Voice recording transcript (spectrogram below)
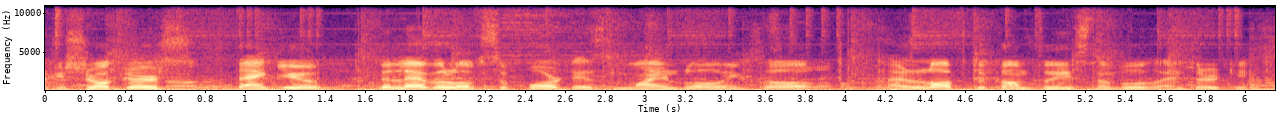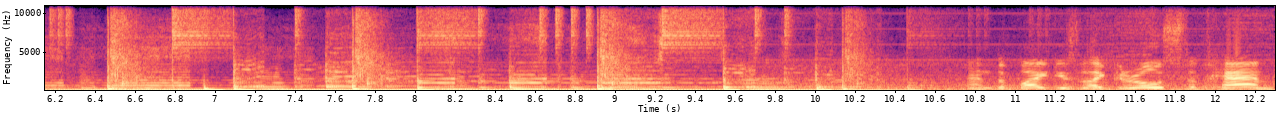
Turkish rockers, thank you. The level of support is mind-blowing, so I love to come to Istanbul and Turkey. And the bike is like roasted ham.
